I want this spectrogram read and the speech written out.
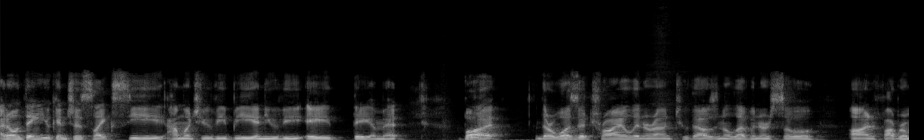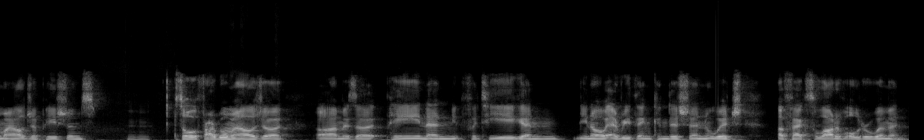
I don't think you can just like see how much UVB and UVA they emit. But there was a trial in around 2011 or so on fibromyalgia patients Mm-hmm. So fibromyalgia um, is a pain and fatigue and you know everything condition which affects a lot of older women,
